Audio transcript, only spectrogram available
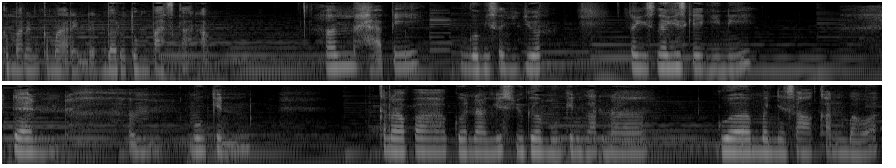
kemarin-kemarin dan baru tumpah sekarang I'm happy gue bisa jujur nangis-nangis kayak gini dan um, mungkin kenapa gue nangis juga mungkin karena gue menyesalkan bahwa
